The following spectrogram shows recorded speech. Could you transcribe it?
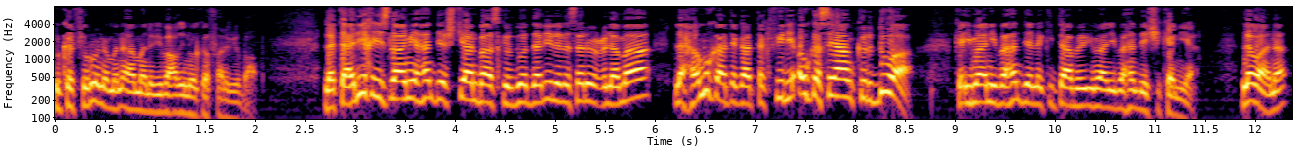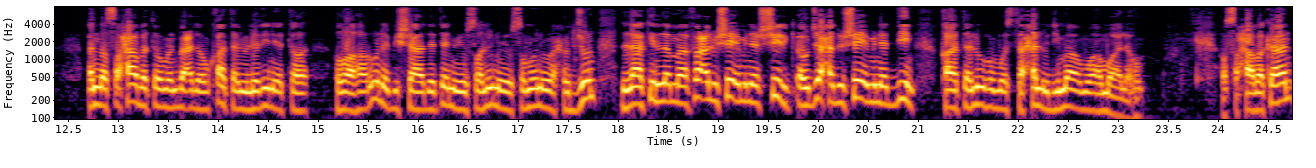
يكفرون من آمن ببعض وكفر ببعض. لتاريخ إسلامي هند اشتيان باس كردوا دليل لسر العلماء لهمك تكفيري أو كسيان كردوا كإيماني بهند لكتاب إيماني بهند شكنيا. لو أنا أن الصحابة ومن بعدهم قاتلوا الذين يتظاهرون بشهادتين ويصلون ويصومون ويحجون لكن لما فعلوا شيء من الشرك أو جحدوا شيء من الدين قاتلوهم واستحلوا دماءهم وأموالهم. الصحابة كان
